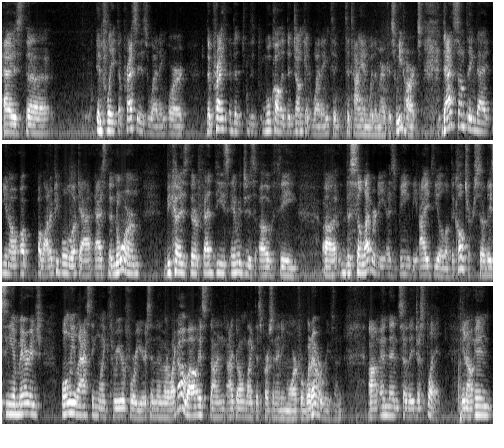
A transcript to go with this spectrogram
as the inflate the press's wedding or the press the, the we'll call it the junket wedding to, to tie in with America's Sweethearts. That's something that you know a, a lot of people look at as the norm because they're fed these images of the uh, the celebrity as being the ideal of the culture. So they see a marriage only lasting like three or four years, and then they're like, oh well, it's done. I don't like this person anymore for whatever reason, uh, and then so they just split. You know, and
